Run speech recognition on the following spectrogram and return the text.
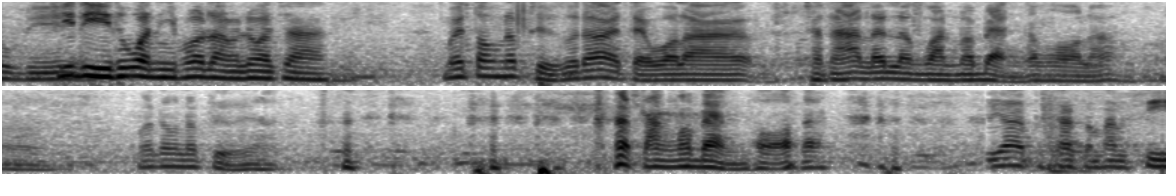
ลูกนี้ที่ดีทุกวันนี้เพราะอะไรไม่รู้อาจารย์ ไม่ต้องนับถือก็ได้ แต่เวลาชนะและรางวัลมาแบ่งก็พอแล้วเออไม่ต้องนับถือนะตังค์มาแบ่งพอแล้วขออนุญาตประชาสัมพันธ์ซี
